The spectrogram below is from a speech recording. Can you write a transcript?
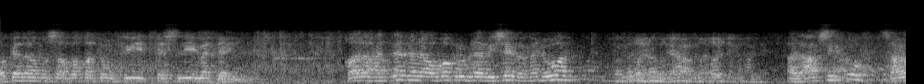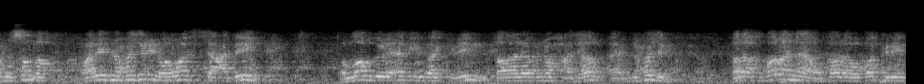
وكذا مسابقة في التسليمتين قال حدثنا أبو بكر بن أبي شيبة من هو؟ العبس الكوف صحيح المصنف وعلى ابن حجر وهو السعدي اللفظ لأبي بكر قال ابن حجر آه، ابن حجر. قال أخبرنا وقال أبو بكر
